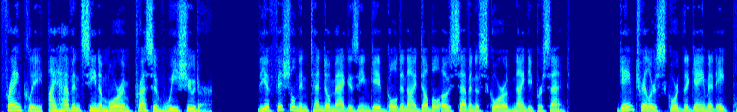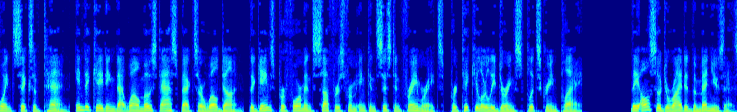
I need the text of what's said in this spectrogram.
"Frankly, I haven't seen a more impressive Wii shooter." The official Nintendo magazine gave GoldenEye 007 a score of 90%. GameTrailers scored the game at 8.6 of 10, indicating that while most aspects are well done, the game's performance suffers from inconsistent frame rates, particularly during split-screen play. They also derided the menus as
